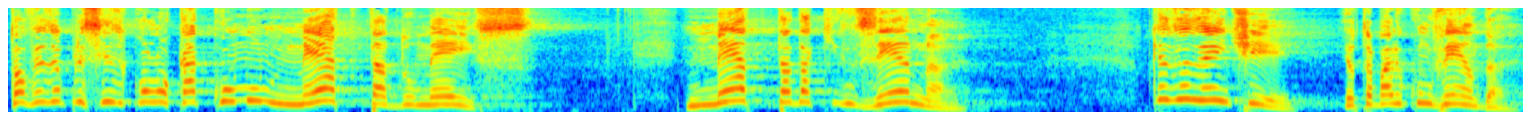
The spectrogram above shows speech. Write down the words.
Talvez eu precise colocar como meta do mês, meta da quinzena, porque às vezes a gente, eu trabalho com venda,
